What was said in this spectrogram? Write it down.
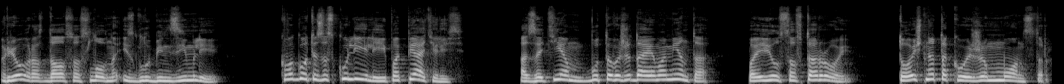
Рев раздался словно из глубин земли. Кваготы заскулили и попятились. А затем, будто выжидая момента, появился второй, точно такой же монстр.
